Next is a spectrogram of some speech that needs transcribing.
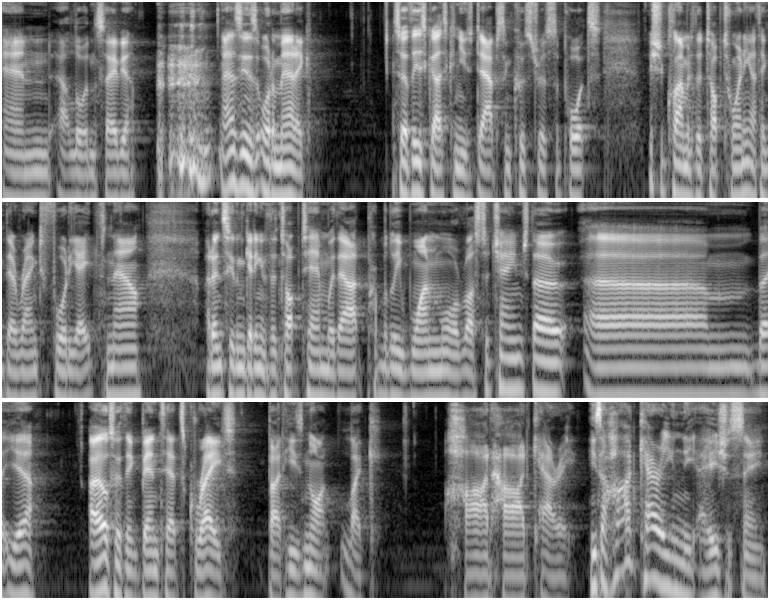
and our Lord and Savior, as is autimatic. So if these guys can use DAPS and koosta supports, they should climb into the top 20. I think they're ranked 48th now. I don't see them getting into the top 10 without probably one more roster change, though. Um, but yeah, I also think BnTeT's great, but he's not like hard, hard carry. He's a hard carry in the Asia scene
